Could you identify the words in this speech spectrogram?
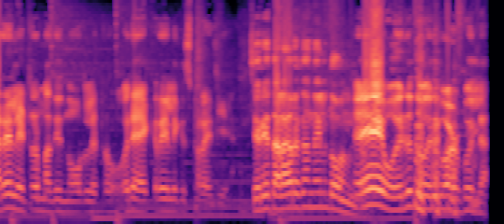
അര ലിറ്റർ മതി നൂറ് ലിറ്റർ. ഒരു ഏക്കറയിലേക്ക് സ്പ്രേ ചെയ്യാം. ചെറിയ തലകറക്കം എന്തെങ്കിലും തോന്നുന്നു ഏയ് ഒരു ഒരു കുഴപ്പമില്ല.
